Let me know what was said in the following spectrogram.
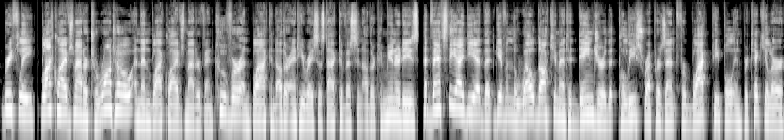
briefly, Black Lives Matter Toronto and then Black Lives Matter Vancouver and black and other anti racist activists in other communities advance the idea that given the well documented danger that police represent for black people in particular,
